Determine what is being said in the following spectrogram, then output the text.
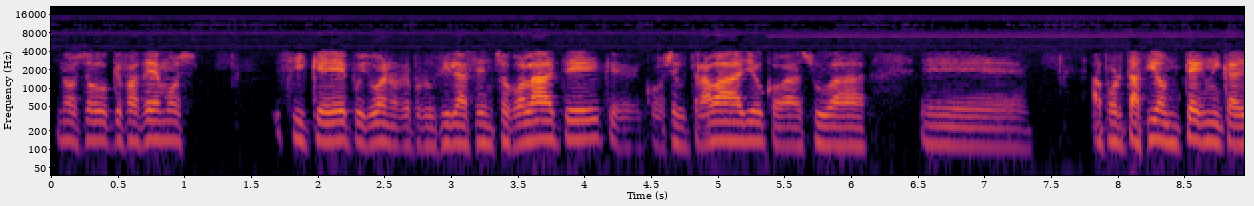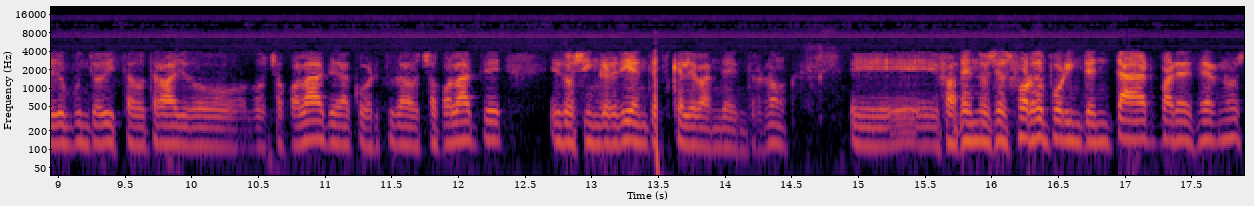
Nos o que facemos sí que, pois, bueno, reproducilas en chocolate, que co seu traballo, coa súa eh, aportación técnica desde un punto de vista do traballo do, do chocolate, da cobertura do chocolate e dos ingredientes que levan dentro, non? Eh, facendo ese esforzo por intentar parecernos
